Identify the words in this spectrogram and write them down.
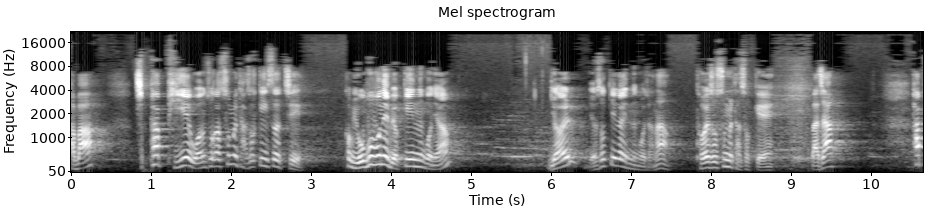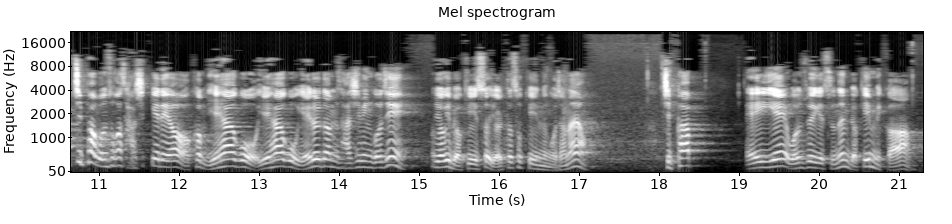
봐봐. 집합 B의 원소가 25개 있었지. 그럼 요 부분에 몇 개 있는 거냐? 16개가 있는 거잖아. 더해서 25개. 맞아? 합집합 원소가 40개래요. 그럼 얘하고 얘하고 얘를 더하면 40인 거지? 여기 몇 개 있어? 15개 있는 거잖아요. 집합 A의 원소의 개수는 몇 개입니까?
